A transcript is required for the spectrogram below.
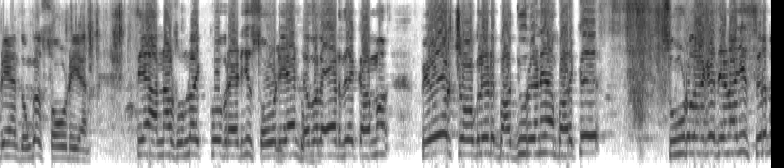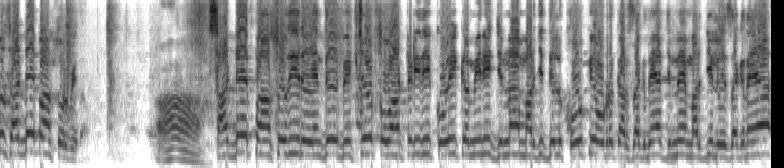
ਡਿਜ਼ਾਈਨ ਦਊਂਗਾ 100 ਡਿਜ਼ਾਈਨ ਧਿਆਨ ਨਾਲ ਸੁਣ ਲਓ ਇੱਕੋ ਵੈਰਾਈਟੀ ਚ 100 ਡਿਜ਼ਾਈਨ ਡਬਲ ਹੈਡ ਦੇ ਕੰਮ। ਪਿਓਰ ਚਾਕਲੇਟ ਬਾਜੂ ਰਹਿਣੇ ਆ ਵਰਕ। ਸੂਟ ਲਾ ਕੇ ਦੇਣਾ ਜੀ ਸਿਰਫ 550 ਰੁਪਏ ਦਾ। 550 ਦੀ ਰੇਂਜ ਦੇ ਵਿੱਚ ਕੁਆਂਟੀਟੀ ਦੀ ਕੋਈ ਕਮੀ ਨਹੀਂ, ਜਿੰਨਾ ਮਰਜ਼ੀ ਦਿਲ ਖੋਲ ਕੇ ਆਰਡਰ ਕਰ ਸਕਦੇ ਆ ਜਿੰਨੇ ਮਰਜ਼ੀ ਲੈ ਸਕਦੇ ਆ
